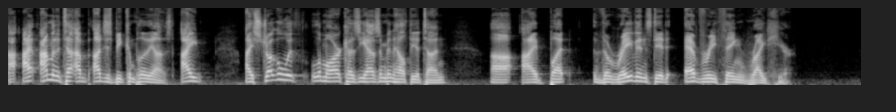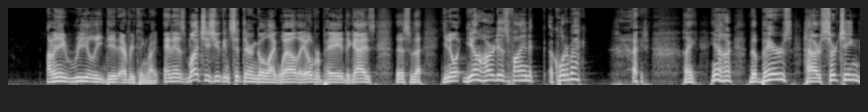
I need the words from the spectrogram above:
I, I I'm going to tell. I'm, I'll just be completely honest. I I struggle with Lamar because he hasn't been healthy a ton. Uh, I but the Ravens did everything right here. I mean, they really did everything right. And as much as you can sit there and go like, well, they overpaid the guys, this or that. You know what? You know how hard it is to find a, a quarterback, right? Like, you know, the Bears are searching.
